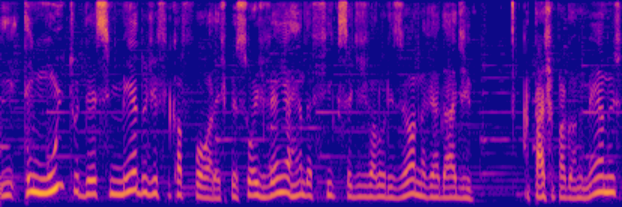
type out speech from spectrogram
E tem muito desse medo de ficar fora. As pessoas veem a renda fixa desvalorizando, na verdade, a taxa pagando menos,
